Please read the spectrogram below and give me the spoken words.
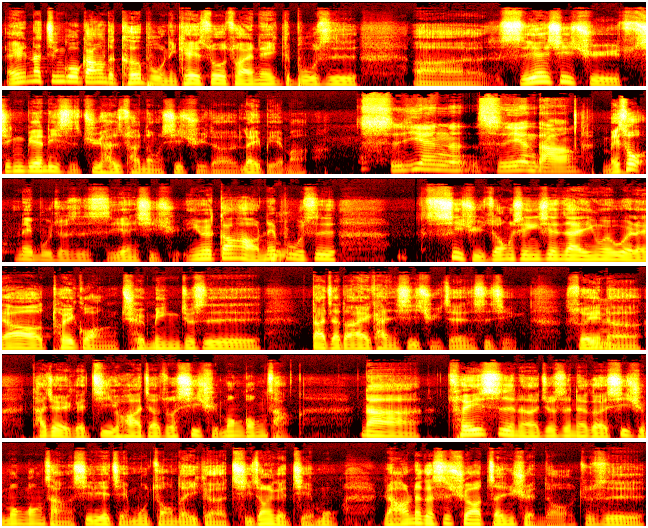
哎，那经过刚刚的科普，你可以说出来那个部是呃实验戏曲、新编历史剧还是传统戏曲的类别吗？实验的，实验的啊，没错，那部就是实验戏曲，因为刚好那部是戏曲中心现在因为为了要推广全民，就是。大家都爱看戏曲这件事情，所以呢，他就有一个计划叫做“戏曲梦工厂”。那崔氏呢，就是那个“戏曲梦工厂”系列节目中的一个其中一个节目。然后那个是需要甄选的哦，就是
